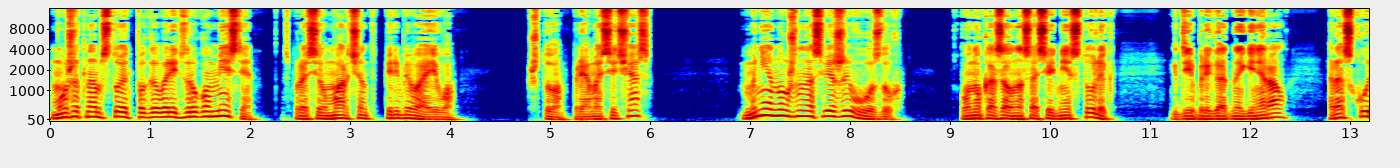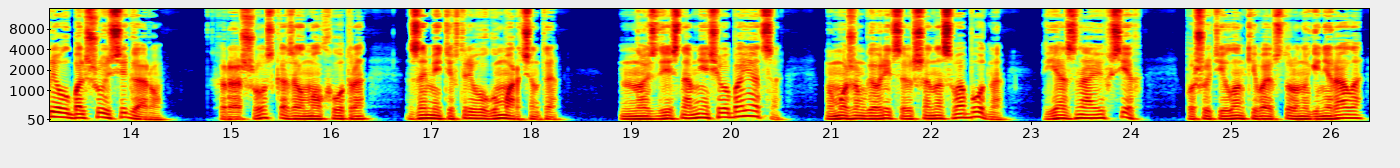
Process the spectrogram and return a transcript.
«Может, нам стоит поговорить в другом месте?» — спросил Марчант, перебивая его. «Что, прямо сейчас?» «Мне нужно на свежий воздух». Он указал на соседний столик, где бригадный генерал раскуривал большую сигару. «Хорошо», — сказал Малхотра, заметив тревогу Марчанта. «Но здесь нам нечего бояться. Мы можем говорить совершенно свободно. Я знаю их всех», — пошутил он, кивая в сторону генерала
